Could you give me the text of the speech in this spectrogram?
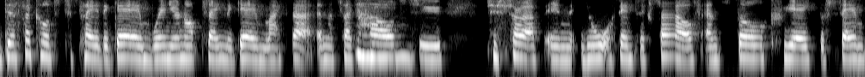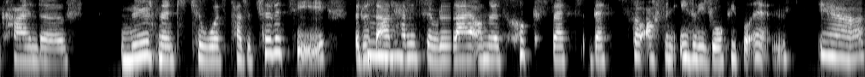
difficult to play the game when you're not playing the game like that and it's like how mm. to to show up in your authentic self and still create the same kind of movement towards positivity but without mm. having to rely on those hooks that that so often easily draw people in yeah.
